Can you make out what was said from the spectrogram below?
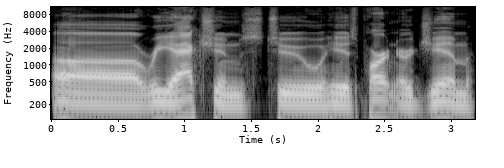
uh, reactions to his partner Jim,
